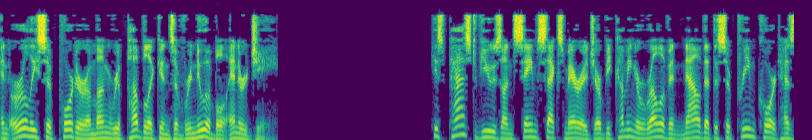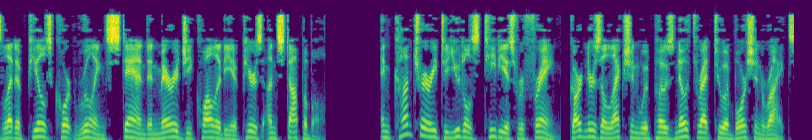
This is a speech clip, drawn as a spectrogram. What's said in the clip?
an early supporter among Republicans of renewable energy. His past views on same-sex marriage are becoming irrelevant now that the Supreme Court has let appeals court rulings stand and marriage equality appears unstoppable. And contrary to Udall's tedious refrain, Gardner's election would pose no threat to abortion rights.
